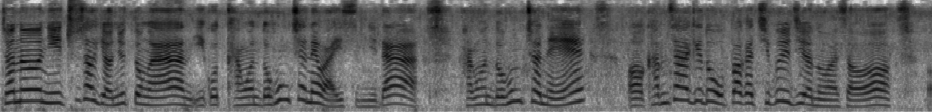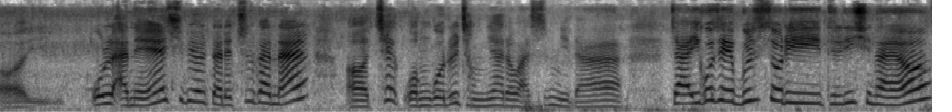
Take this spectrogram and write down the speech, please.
저는 이 추석 연휴 동안 이곳 강원도 홍천에 와 있습니다. 강원도 홍천에 어, 감사하게도 오빠가 집을 지어 놓아서 어, 이- 올 안에 12월 달에 출간할 어, 책 원고를 정리하러 왔습니다. 자, 이곳에 물소리 들리시나요?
